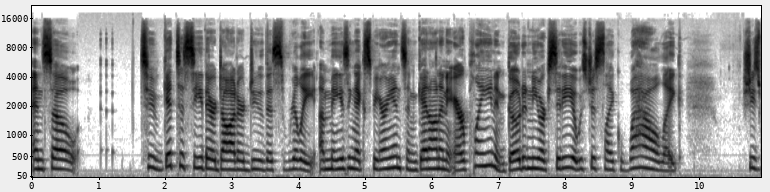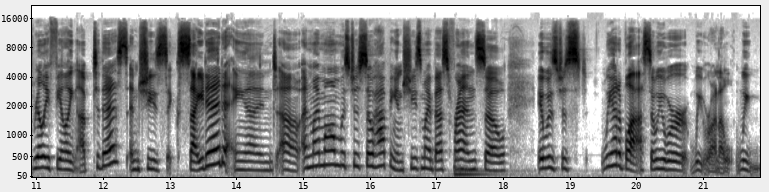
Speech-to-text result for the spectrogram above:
And so to get to see their daughter do this really amazing experience and get on an airplane and go to New York City, it was just like, wow, like she's really feeling up to this and she's excited and uh, and my mom was just so happy and she's my best friend. So it was just we had a blast. So we were we were on a we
